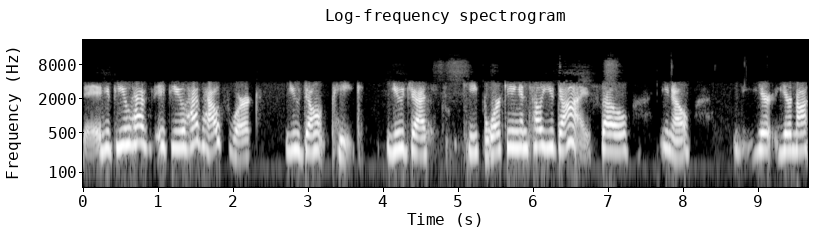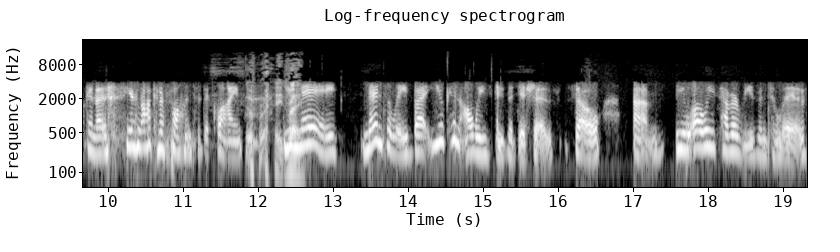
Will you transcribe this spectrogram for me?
if you have if you have housework you don't peak you just keep working until you die so you know you're you're not going to you're not going to fall into decline Right, you right. may mentally but you can always do the dishes so um you always have a reason to live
